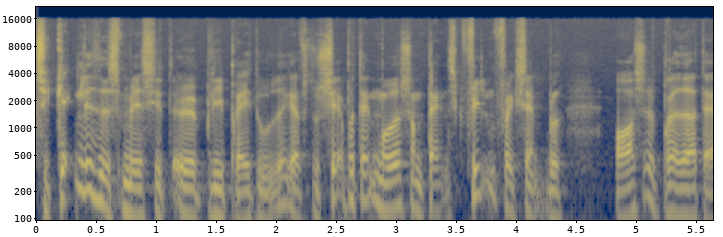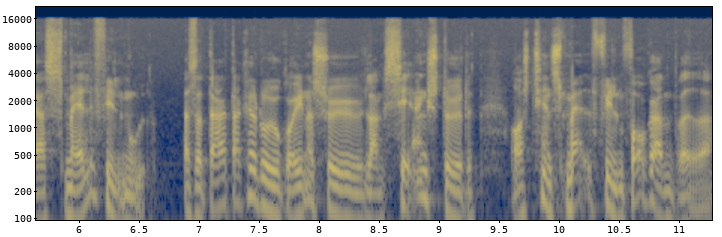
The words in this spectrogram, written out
tilgængelighedsmæssigt øh, blive bredt ud. Ikke? Altså, du ser på den måde, som dansk film for eksempel også breder deres smalle film ud. Altså, der, der kan du jo gå ind og søge lanceringsstøtte, også til en smal film, for at gøre den bredere.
